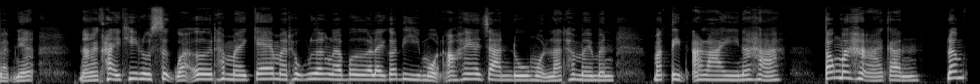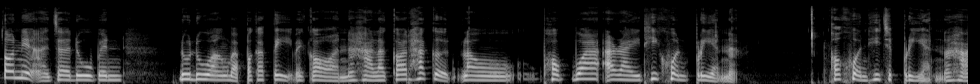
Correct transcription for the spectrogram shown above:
แบบเนี้ยนะใครที่รู้สึกว่าเออทำไมแก้มาทุกเรื่องแล้วเบอร์อะไรก็ดีหมด เอาให้อาจารย์ดูหมดแล้วทำไมมันมาติดอะไรนะคะ ต้องมาหากัน เริ่มต้นเนี่ยอาจจะดูเป็นดูดวงแบบปกติไปก่อนนะคะ แล้วก็ถ้าเกิดเราพบว่าอะไรที่ควรเปลี่ยนน่ะก็ควรที่จะเปลี่ยนนะคะ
